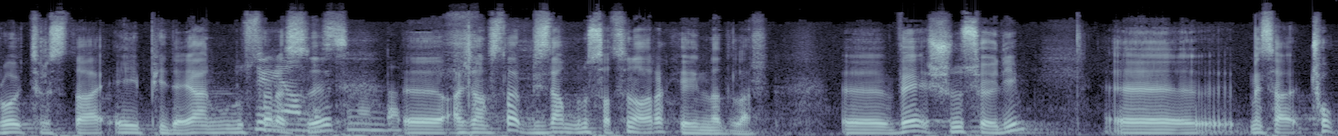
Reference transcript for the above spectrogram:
Reuters'ta, AP'de yani uluslararası e, ajanslar bizden bunu satın alarak yayınladılar. E, ve şunu söyleyeyim, e, mesela çok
